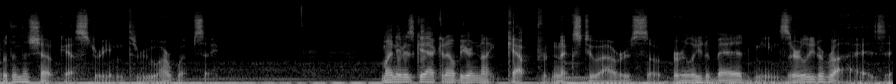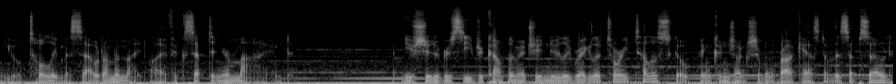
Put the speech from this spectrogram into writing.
or then the Shoutcast stream through our website. My name is Gak, and I'll be your nightcap for the next two hours. So early to bed means early to rise, and you will totally miss out on the nightlife except in your mind. You should have received your complimentary newly regulatory telescope in conjunction with the broadcast of this episode.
